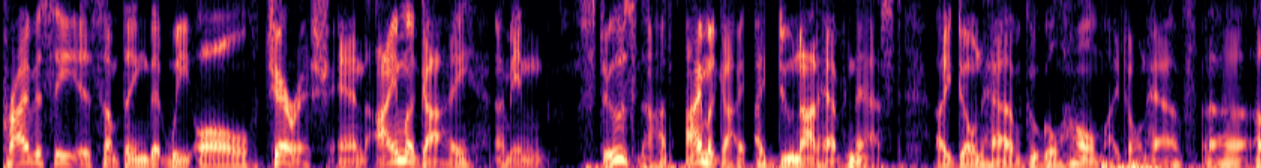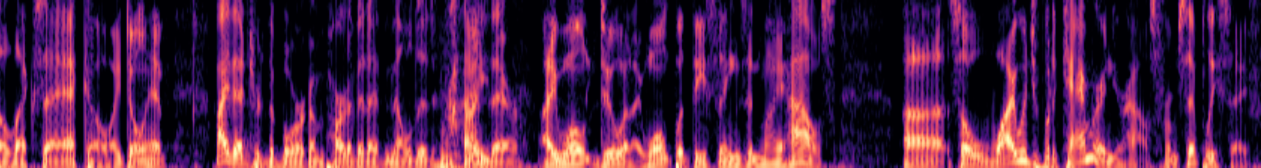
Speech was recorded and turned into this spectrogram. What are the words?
Privacy is something that we all cherish. And I'm a guy, I mean, Stu's not. I'm a guy. I do not have Nest. I don't have Google Home. I don't have uh, Alexa Echo. I don't have. I've entered the Borg. I'm part of it. I've melded. Right. I'm there. I won't do it. I won't put these things in my house. Uh, so why would you put a camera in your house from SimpliSafe?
